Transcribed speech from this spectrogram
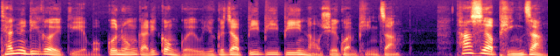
田瑞立哥也给不，滚红改立共轨有个叫 BBB 脑血管屏障，它是要屏障。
